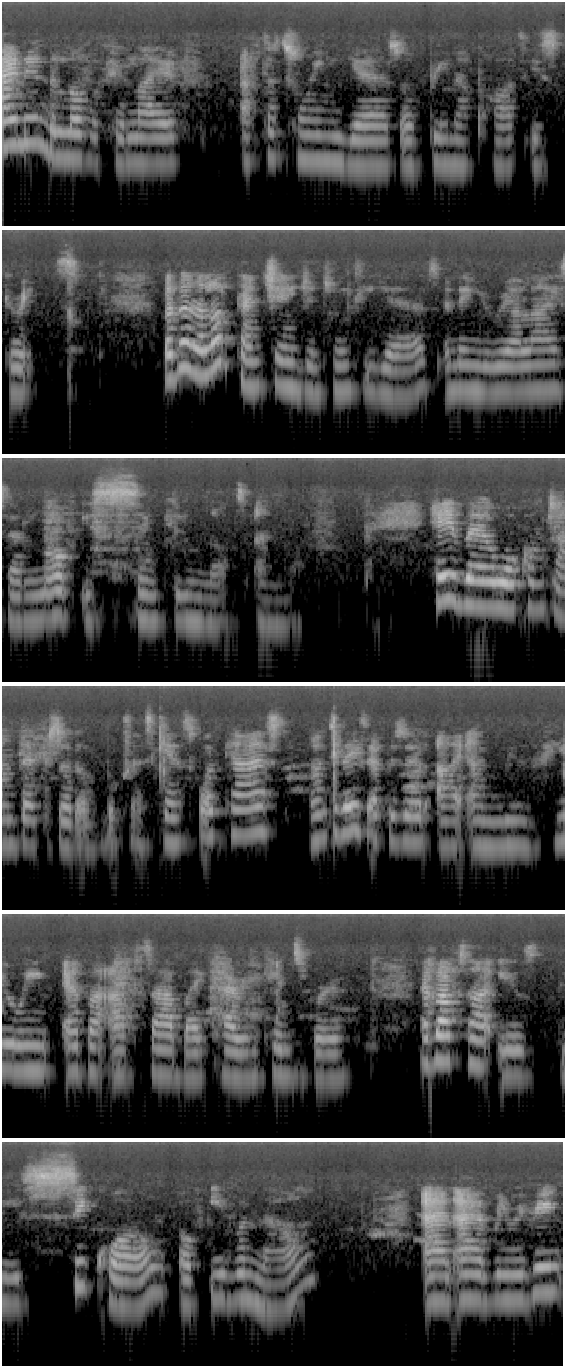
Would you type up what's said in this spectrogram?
finding the love of your life after 20 years of being apart is great. But then a lot can change in 20 years, and then you realize that love is simply not enough. Hey there, welcome to another episode of Books and Skeins podcast. On today's episode, I am reviewing Ever After by Karen Kingsbury. Ever After is the sequel of Even Now, and I have been reviewing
